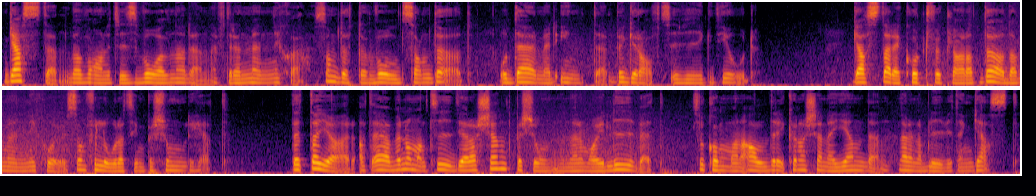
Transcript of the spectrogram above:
Gasten var vanligtvis vålnaden efter en människa som dött en våldsam död och därmed inte begravts i vigd jord. Gastar är kort förklarat döda människor som förlorat sin personlighet. Detta gör att även om man tidigare har känt personen när den var i livet så kommer man aldrig kunna känna igen den när den har blivit en gast.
